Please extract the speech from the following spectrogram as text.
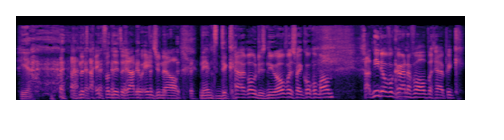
Ja. Aan het eind van dit Radio 1-journaal neemt de KRO dus nu over. Sven Kokkelman gaat niet over carnaval, begrijp ik.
